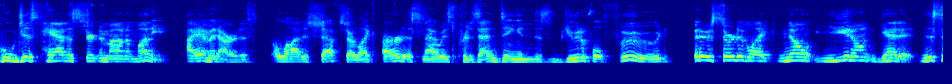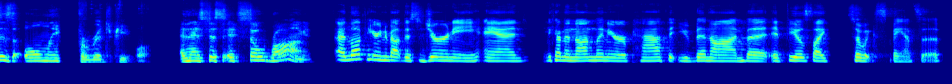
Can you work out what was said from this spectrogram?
who just had a certain amount of money. I am an artist. A lot of chefs are like artists, and I was presenting in this beautiful food, but it was sort of like, no, you don't get it. This is only for rich people. And it's just, it's so wrong. I love hearing about this journey and the kind of nonlinear path that you've been on, but it feels like so expansive.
